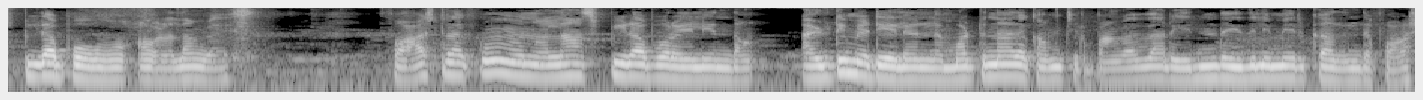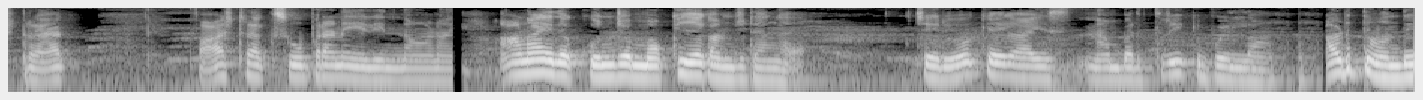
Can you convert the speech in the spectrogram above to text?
ஸ்பீடாக போகும். அவ்வளோதாங்க ஃபாஸ்ட் ட்ராக்கும் நல்லா ஸ்பீடாக போகிற ஏலியன் தான். அல்டிமேட் ஏலியனில் மட்டும்தான் அதை காமிச்சிருப்பாங்க. வேறு எந்த இதுலேயுமே இருக்காது இந்த ஃபாஸ்ட் ட்ராக் ஃபாஸ்ட் ட்ராக் சூப்பரான ஏலியன் தான் ஆனால் ஆனால் இதை கொஞ்சம் மொக்கையாக காமிச்சிட்டாங்க. சரி ஓகே காய்ஸ் நம்பர் த்ரீக்கு போயிடலாம். அடுத்து வந்து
